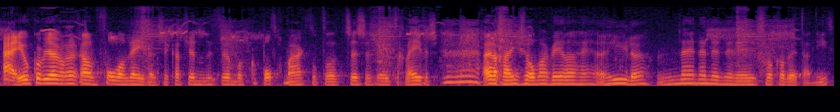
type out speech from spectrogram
Hé, hey, hoe kom jij weer aan volle levens? Ik had je net helemaal kapot gemaakt tot 76 levens. En dan ga je zomaar willen healen. Nee, nee, nee, nee, nee, zo gebeurt dat niet.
